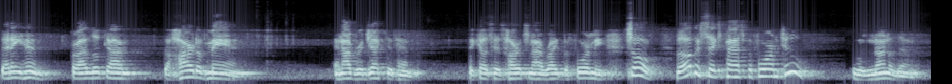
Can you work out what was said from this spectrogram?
that ain't him. For I look on the heart of man and I've rejected him because his heart's not right before me. So the other six passed before him too. It was none of them.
